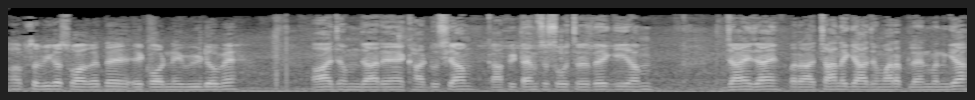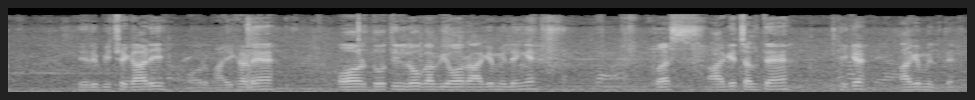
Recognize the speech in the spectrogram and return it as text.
आप सभी का स्वागत है एक और नई वीडियो में। आज हम जा रहे हैं खाटू श्याम। काफ़ी टाइम से सोच रहे थे कि हम जाएँ जाएँ पर अचानक आज हमारा प्लान बन गया। मेरे पीछे गाड़ी और भाई खड़े हैं और दो तीन लोग अभी और आगे मिलेंगे। बस आगे चलते हैं ठीक है? आगे मिलते हैं.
